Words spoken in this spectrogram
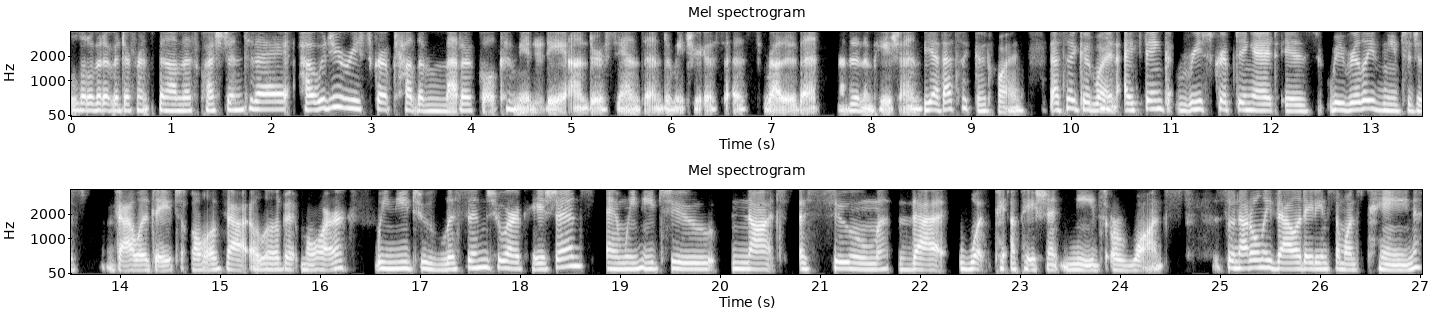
a little bit of a different spin on this question today. How would you rescript how the medical community understands endometriosis rather than rather than patients? Yeah, that's a good one. That's a good mm-hmm. one. I think rescripting it is we really need to just validate all of that a little bit more we need to listen to our patients and we need to not assume that what a patient needs or wants. So, not only validating someone's pain,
